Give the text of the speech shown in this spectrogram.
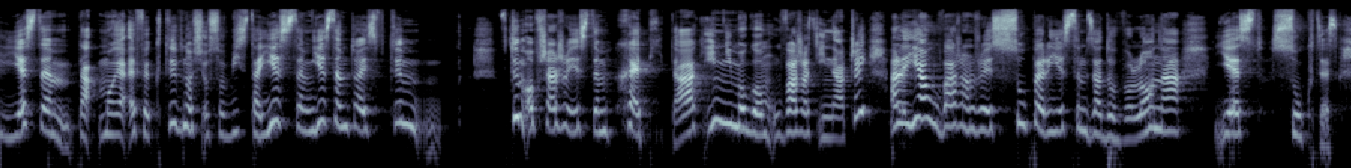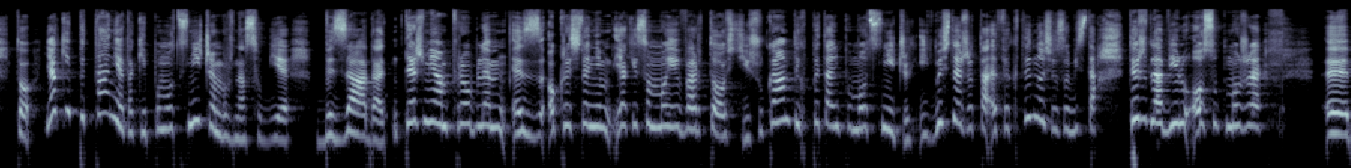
jestem, ta moja efektywność osobista, jestem, jestem tutaj w tym w tym obszarze jestem happy, tak? Inni mogą uważać inaczej, ale ja uważam, że jest super, jestem zadowolona, jest sukces. To jakie pytania takie pomocnicze można sobie by zadać? Też miałam problem z określeniem, jakie są moje wartości. Szukałam tych pytań pomocniczych i myślę, że ta efektywność osobista też dla wielu osób może Y,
